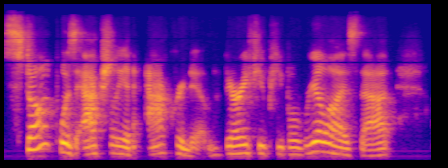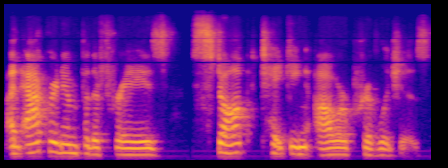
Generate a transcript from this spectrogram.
STOP was actually an acronym. Very few people realize that. An acronym for the phrase stop taking our privileges.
